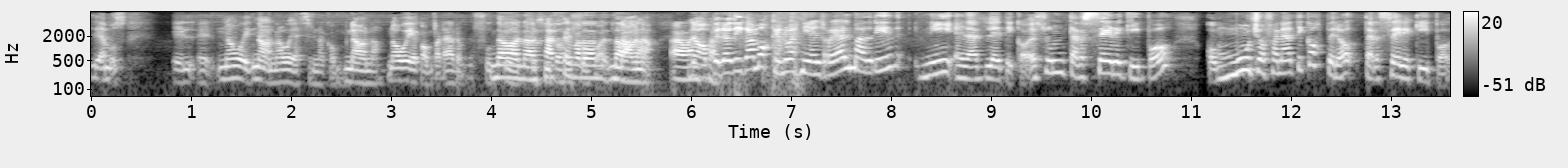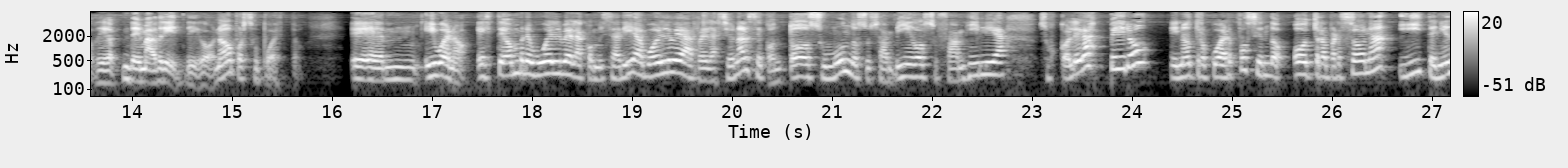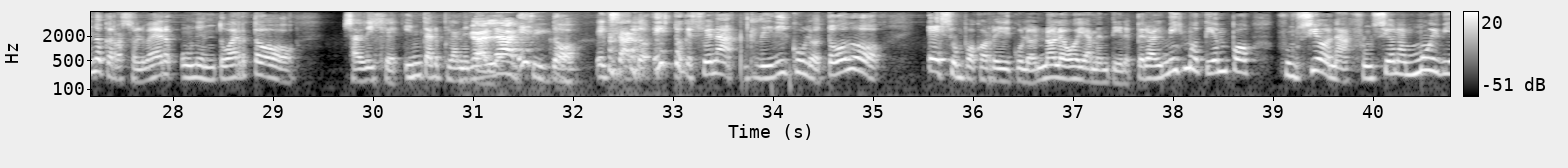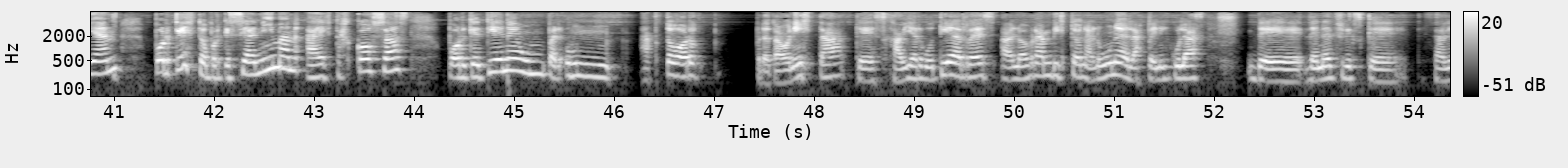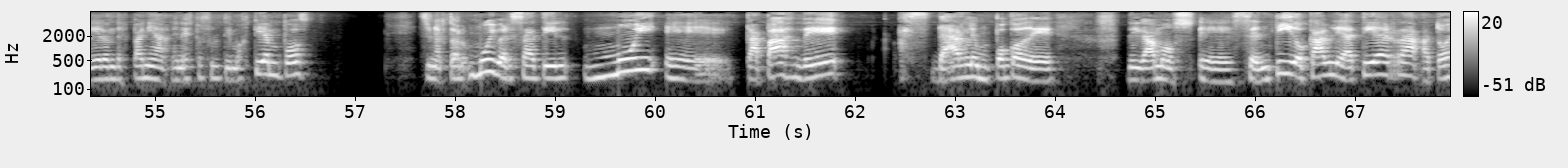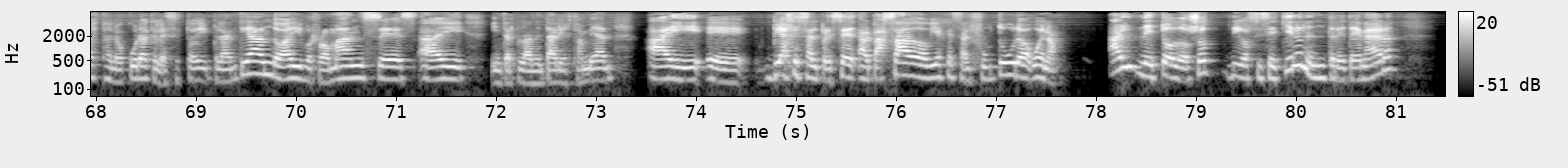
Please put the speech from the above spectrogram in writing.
digamos, el, no voy no no voy a hacer una no no no voy a comparar fútbol no no ya sé no, no no, pero digamos que no es ni el Real Madrid ni el Atlético. Es un tercer equipo con muchos fanáticos pero tercer equipo de, de Madrid digo no por supuesto Em, y bueno, este hombre vuelve a la comisaría, vuelve a relacionarse con todo su mundo, sus amigos, su familia, sus colegas, pero en otro cuerpo, siendo otra persona y teniendo que resolver un entuerto, ya dije, interplanetario. Galáctico. exacto, esto que suena ridículo todo, es un poco ridículo, no lo voy a mentir, pero al mismo tiempo funciona, funciona muy bien. ¿Por qué esto? Porque se animan a estas cosas, porque tiene un, actor protagonista, que es Javier Gutiérrez, ah, lo habrán visto en alguna de las películas de, Netflix que, salieron de España en estos últimos tiempos. Es un actor muy versátil, muy eh, capaz de darle un poco de, digamos, eh, sentido, cable a tierra a toda esta locura que les estoy planteando. Hay romances, hay interplanetarios también, hay eh, viajes al, al pasado, viajes al futuro, bueno, hay de todo. Yo digo, si se quieren entretener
